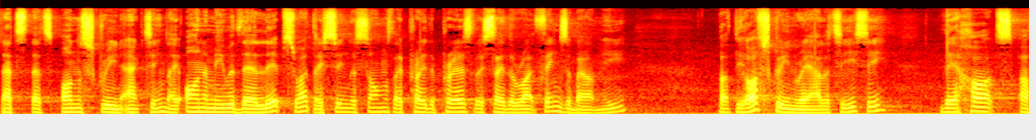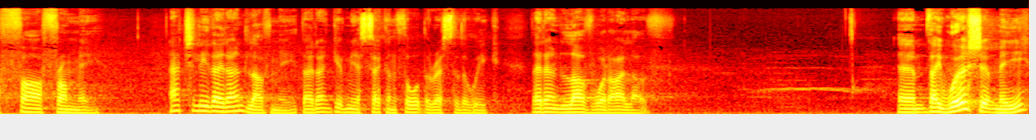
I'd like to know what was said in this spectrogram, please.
That's, that's on screen acting. They honor me with their lips, right? They sing the songs, they pray the prayers, they say the right things about me. But the off screen reality, see, their hearts are far from me. Actually, they don't love me. They don't give me a second thought the rest of the week. They don't love what I love. Um, they worship me.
